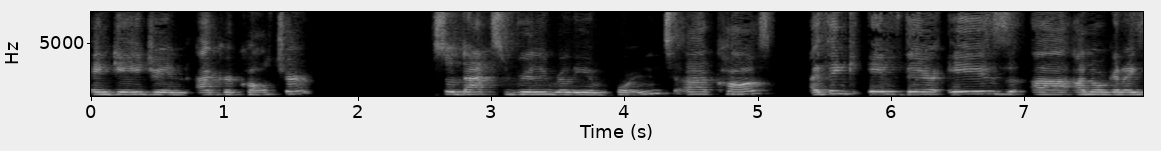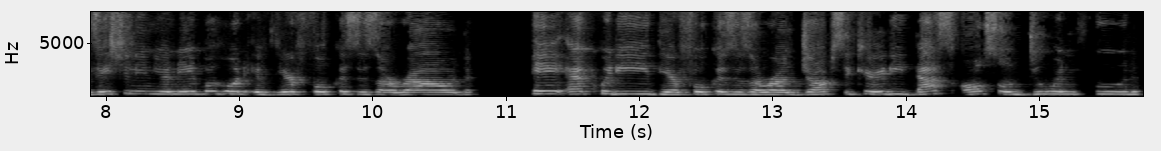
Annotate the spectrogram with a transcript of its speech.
engage in agriculture. So that's really, really important uh, cause. I think if there is uh, an organization in your neighborhood, if their focus is around pay equity, their focus is around job security, that's also doing food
